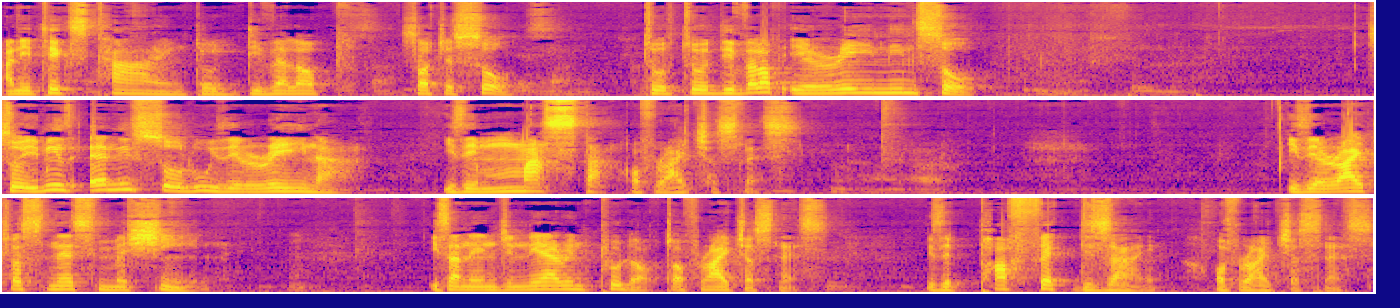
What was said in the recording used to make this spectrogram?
and it takes time to develop such a soul to, to develop a reigning soul. So it means any soul who is a reigner is a master of righteousness. Is a righteousness machine. Is an engineering product of righteousness. Is a perfect design of righteousness.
